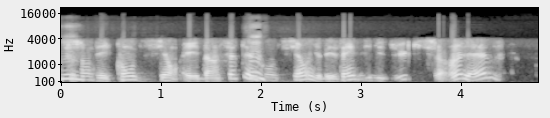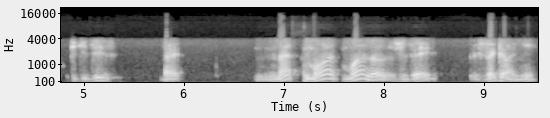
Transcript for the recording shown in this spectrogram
Ce hmm. sont des conditions. Et dans certaines hmm. conditions, il y a des individus qui se relèvent puis qui disent ben moi, moi là, je vais, je vais gagner.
